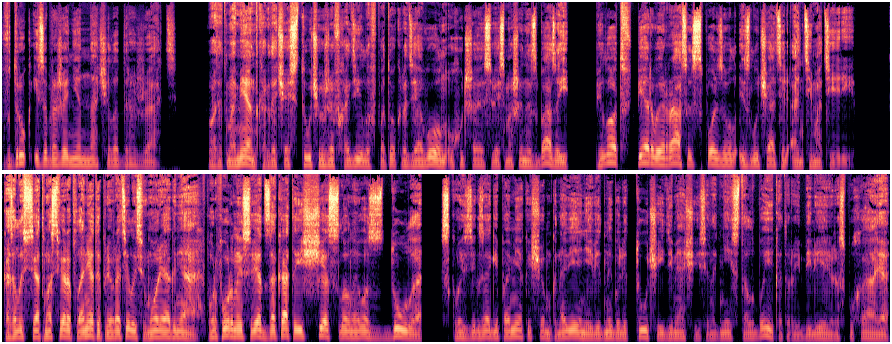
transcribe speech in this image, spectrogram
Вдруг изображение начало дрожать. В этот момент, когда часть тучи уже входила в поток радиоволн, ухудшая связь машины с базой, пилот в первый раз использовал излучатель антиматерии. Казалось, вся атмосфера планеты превратилась в море огня. Пурпурный свет заката исчез, словно его сдуло. Сквозь зигзаги помех еще мгновение видны были тучи и дымящиеся над ней столбы, которые белели, распухая.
